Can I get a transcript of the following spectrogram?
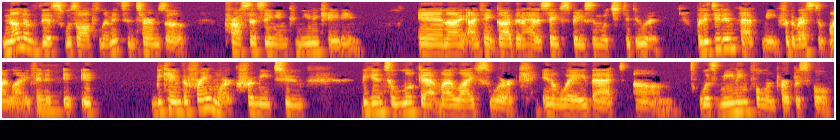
none of this was off limits in terms of processing and communicating. And I, I thank God that I had a safe space in which to do it. But it did impact me for the rest of my life. And Mm. it, it, it became the framework for me to begin to look at my life's work in a way that um, was meaningful and purposeful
